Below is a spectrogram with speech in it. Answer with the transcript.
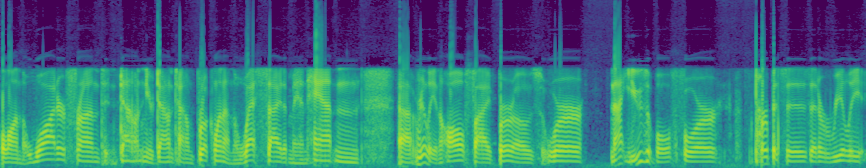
along the waterfront and down near downtown Brooklyn, on the west side of Manhattan, uh, really in all five boroughs, were not usable for purposes that are really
